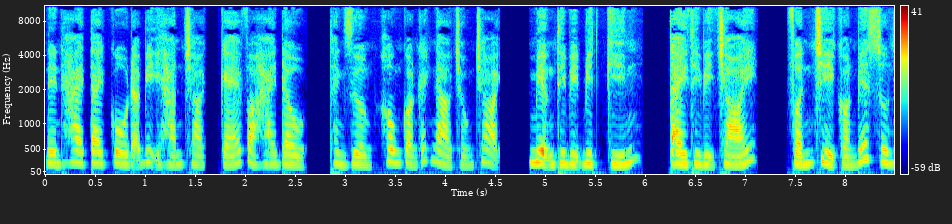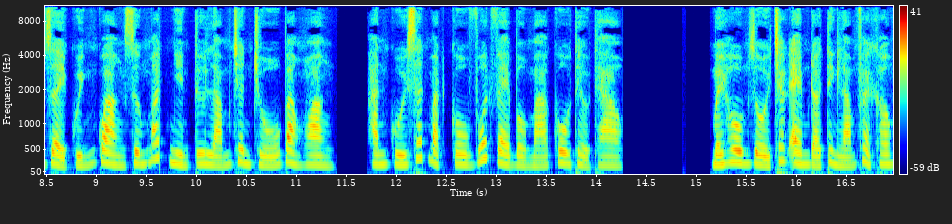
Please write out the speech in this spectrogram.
nên hai tay cô đã bị hắn trói, ké vào hai đầu, thành giường, không còn cách nào chống chọi. Miệng thì bị bịt kín, tay thì bị trói. Phấn chỉ còn biết run rẩy quính quàng, dương mắt nhìn tư lắm chân chố bàng hoàng hắn cúi sát mặt cô vuốt ve bầu má cô thều thào. Mấy hôm rồi chắc em đói tỉnh lắm phải không?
